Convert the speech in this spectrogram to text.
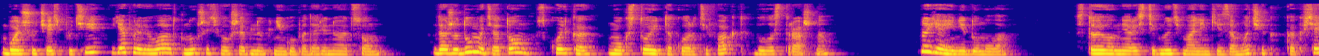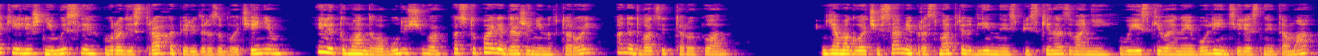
Большую часть пути я провела, уткнувшись в волшебную книгу, подаренную отцом. Даже думать о том, сколько мог стоить такой артефакт, было страшно. Но я и не думала. Стоило мне расстегнуть маленький замочек, как всякие лишние мысли, вроде страха перед разоблачением или туманного будущего, отступали даже не на второй, а на двадцать второй план. Я могла часами просматривать длинные списки названий, выискивая наиболее интересные тома,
